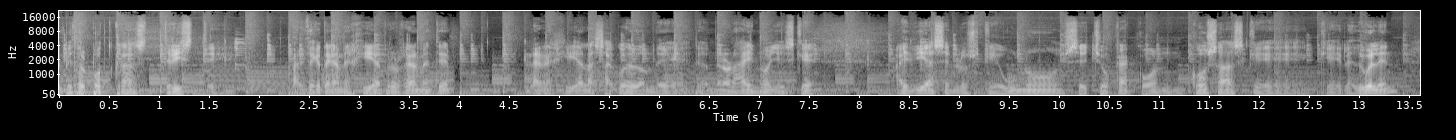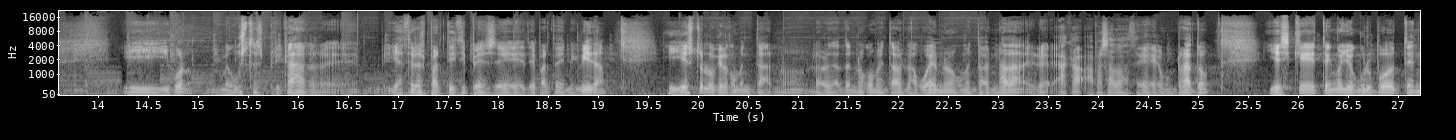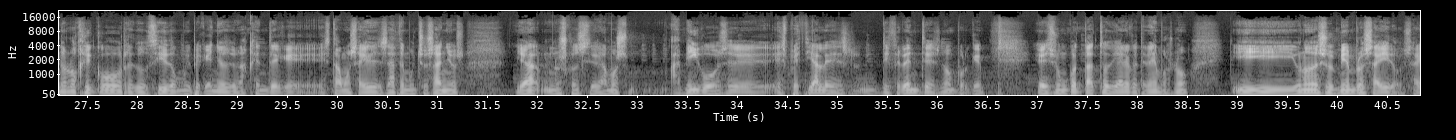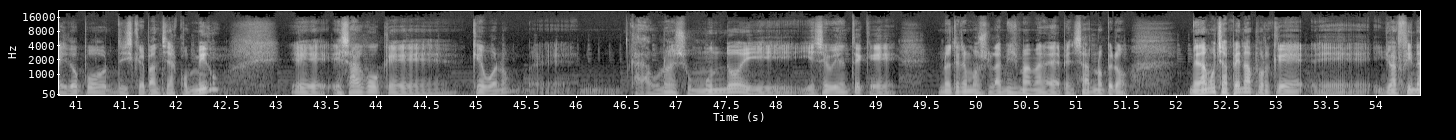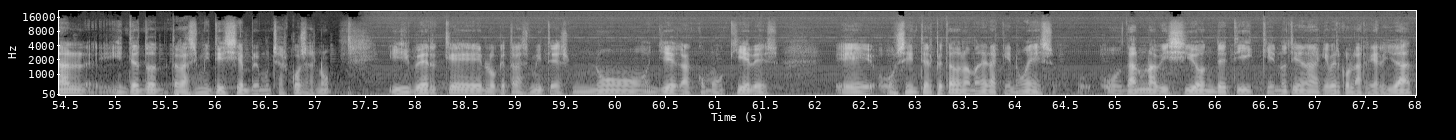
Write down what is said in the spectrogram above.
empiezo el podcast triste. Parece que tenga energía, pero realmente la energía la saco de donde, de donde no la hay, ¿no? Y es que hay días en los que uno se choca con cosas que, que le duelen y bueno, me gusta explicar eh, y haceros partícipes de, de, parte de mi vida. Y esto lo quiero comentar, ¿no? La verdad no lo he comentado en la web, no lo he comentado en nada, ha, pasado hace un rato. Y es que tengo yo un grupo tecnológico reducido, muy pequeño, de una gente que estamos ahí desde hace muchos años. Ya nos consideramos amigos eh, especiales, diferentes, ¿no? Porque es un contacto diario que tenemos, ¿no? Y uno de sus miembros se ha ido, se ha ido por discrepancias conmigo. Eh, es algo que, que bueno, eh, cada uno es un mundo y, y, es evidente que no tenemos la misma manera de pensar, ¿no? Pero me da mucha pena porque eh, yo al final intento transmitir siempre muchas cosas, ¿no? Y ver que lo que transmites no llega como quieres eh, o se interpreta de una manera que no es o, o dan una visión de ti que no tiene nada que ver con la realidad,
